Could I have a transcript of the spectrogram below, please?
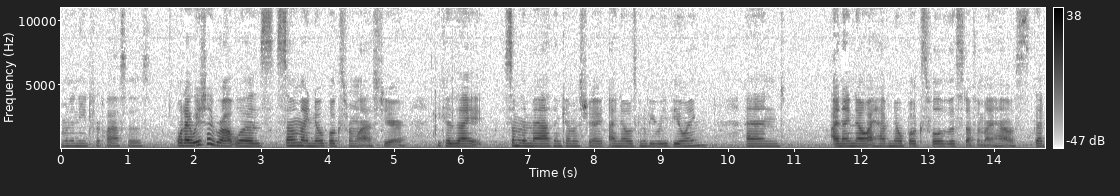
I'm gonna need for classes. What I wish I brought was some of my notebooks from last year because I some of the math and chemistry I, I know is going to be reviewing and and I know I have notebooks full of this stuff in my house that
